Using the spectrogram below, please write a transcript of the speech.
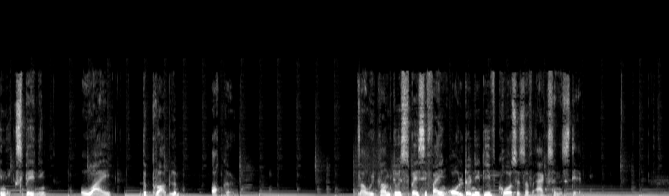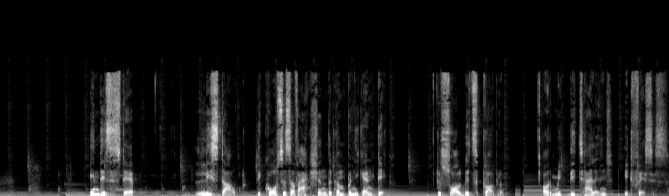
in explaining why the problem occurred. Now we come to specifying alternative courses of action step. In this step, list out the courses of action the company can take to solve its problem or meet the challenge it faces.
